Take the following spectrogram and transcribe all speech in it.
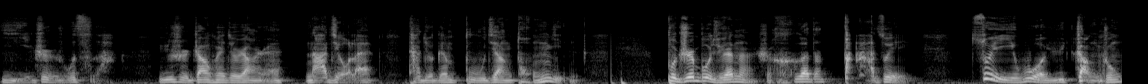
以致如此啊。”于是张飞就让人拿酒来，他就跟部将同饮，不知不觉呢是喝的大醉，醉卧于帐中。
